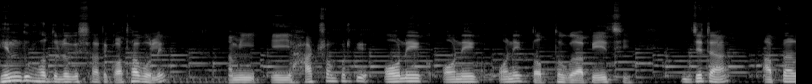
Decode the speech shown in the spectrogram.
হিন্দু ভদ্রলোকের সাথে কথা বলে আমি এই হাট সম্পর্কে অনেক অনেক অনেক তথ্যগুলো পেয়েছি, যেটা আপনার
